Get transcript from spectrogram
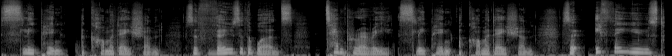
sleeping accommodation, so those are the words temporary sleeping accommodation. So if they used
